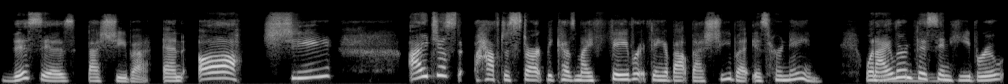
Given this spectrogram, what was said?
this is Bathsheba. And oh, she, I just have to start because my favorite thing about Bathsheba is her name. When I learned this mm. in Hebrew,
